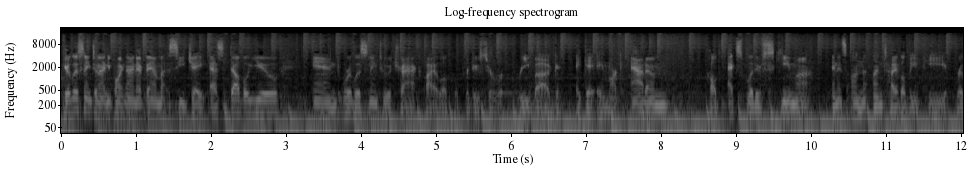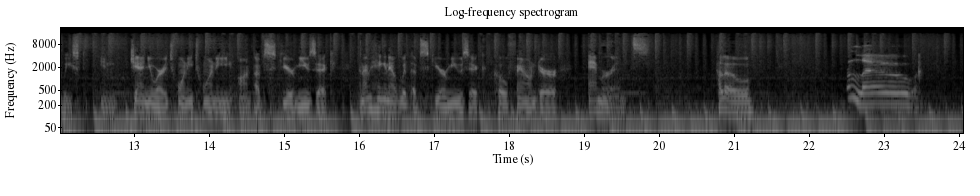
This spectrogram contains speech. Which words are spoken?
You're listening to 90.9 FM CJSW, and we're listening to a track by a local producer, Rebug, aka Mark Adam, called Expletive Schema, and it's on the Untitled EP released in January 2020 on Obskur Music. And I'm hanging out with Obskur Music co founder Emerence. Hello. Hello.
